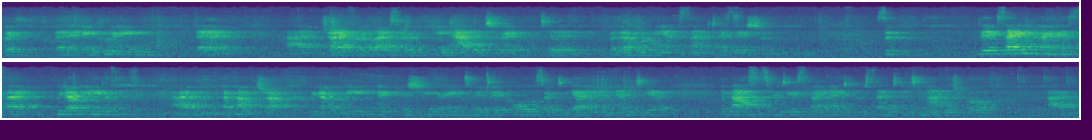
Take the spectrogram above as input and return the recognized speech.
with the, including the uh, dry fertilizer being added to it to, for the ammonia sanitization. So the exciting part is that we don't need a, um, a pump truck. We don't need big machinery to dig holes or to get in and empty it. The mass is reduced by 90% into manageable uh,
